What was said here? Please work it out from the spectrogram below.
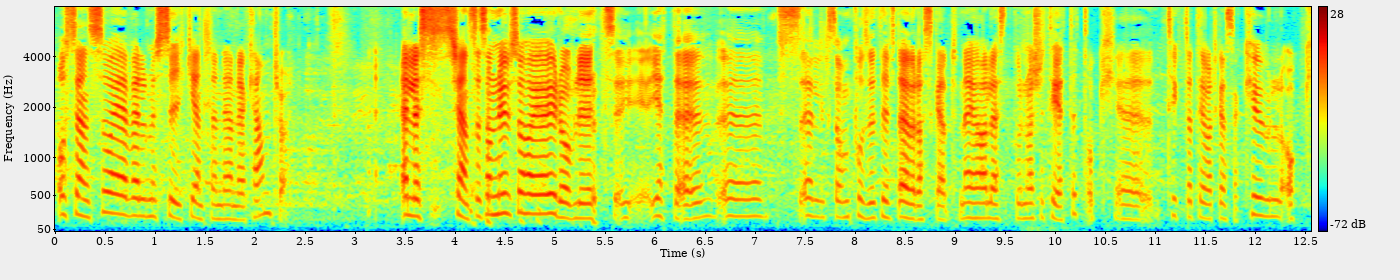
och sen så är väl musik egentligen det enda jag kan tror jag. Eller känns det som nu så har jag ju då blivit eh, jätte eh, eh, liksom positivt överraskad när jag har läst på universitetet och eh, tyckt att det har varit ganska kul och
